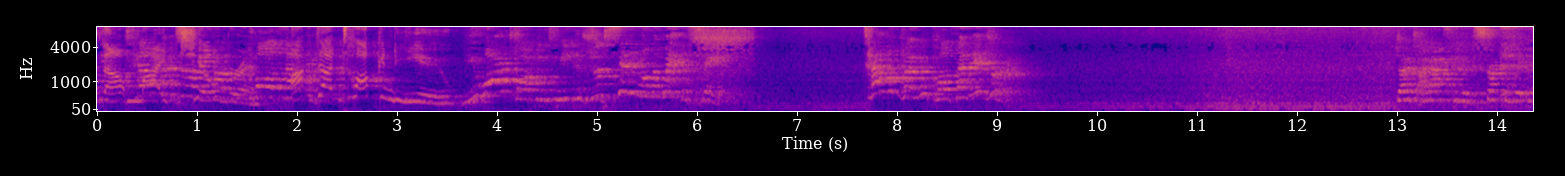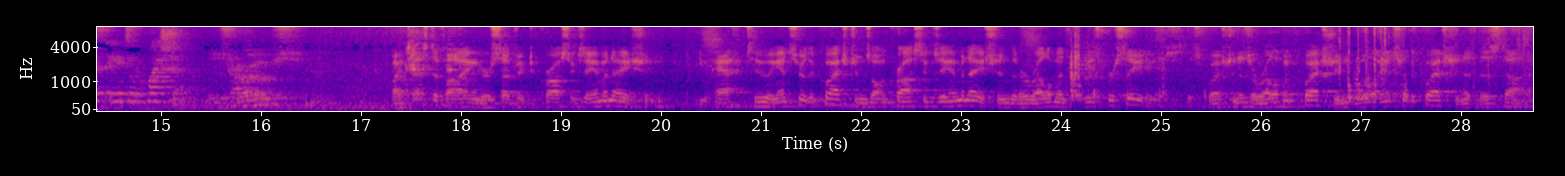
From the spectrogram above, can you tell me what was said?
without tell my the jury how you children. I'm done talking to you. You are talking to me because you're sitting on the witness stand. Tell them how you caused that injury. Judge, I ask you to instruct the witness to answer the question. Ms. Groves, by testifying, you're subject to cross-examination. You have to answer the questions on cross-examination that are relevant to these proceedings. This question is a relevant question. Will answer the question at this time.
